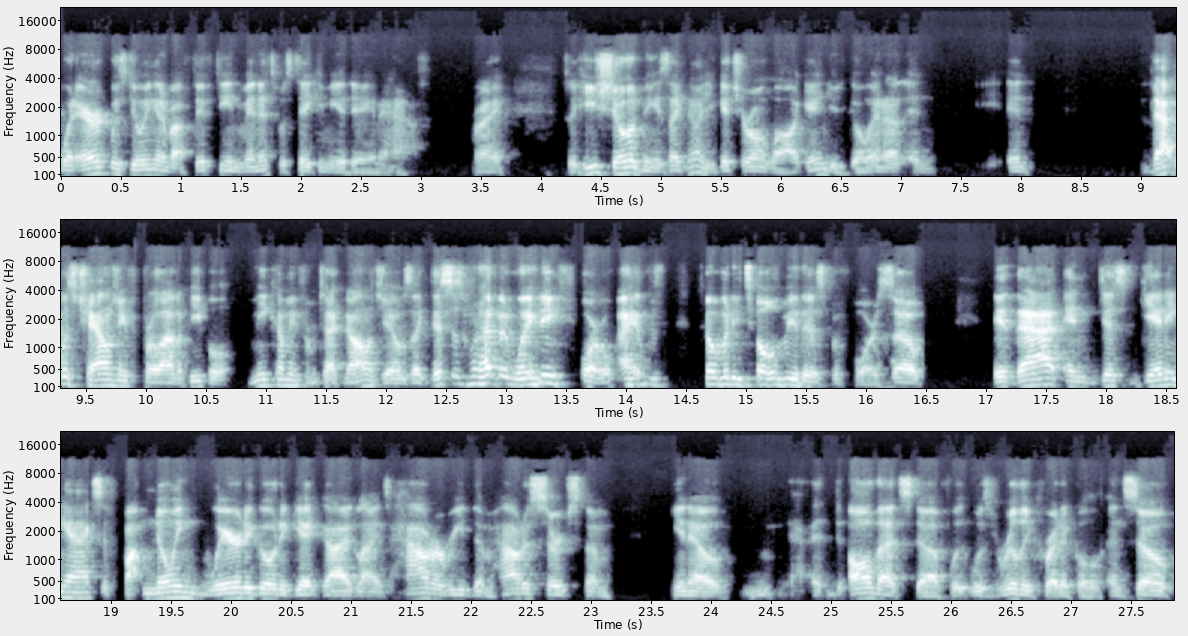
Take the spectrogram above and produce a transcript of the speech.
what Eric was doing in about 15 minutes was taking me a day and a half, right? So he showed me. He's like, no, you get your own login. You go in uh, and and that was challenging for a lot of people. Me coming from technology, I was like, this is what I've been waiting for. Why have nobody told me this before? So it, that and just getting access, knowing where to go to get guidelines, how to read them, how to search them, you know, mm, all that stuff was, was really critical. And so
